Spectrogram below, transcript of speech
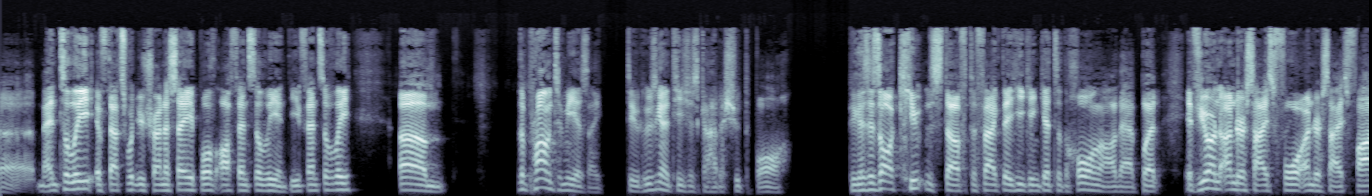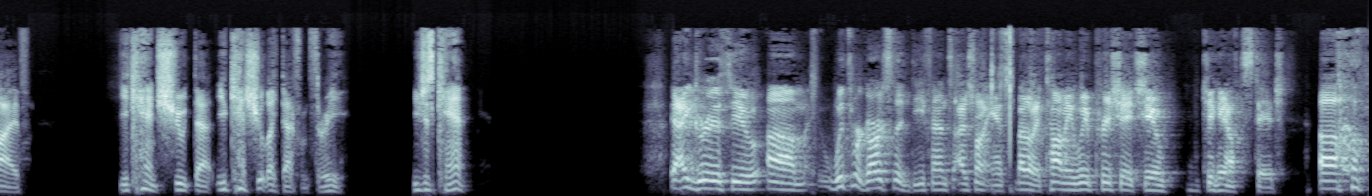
uh, mentally, if that's what you're trying to say, both offensively and defensively. Um, the problem to me is like, dude, who's going to teach this guy how to shoot the ball? Because it's all cute and stuff, the fact that he can get to the hole and all that. But if you're an undersized four, undersized five, you can't shoot that. You can't shoot like that from three. You just can't. I agree with you. Um, with regards to the defense, I just want to answer. By the way, Tommy, we appreciate you kicking off the stage. Uh,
